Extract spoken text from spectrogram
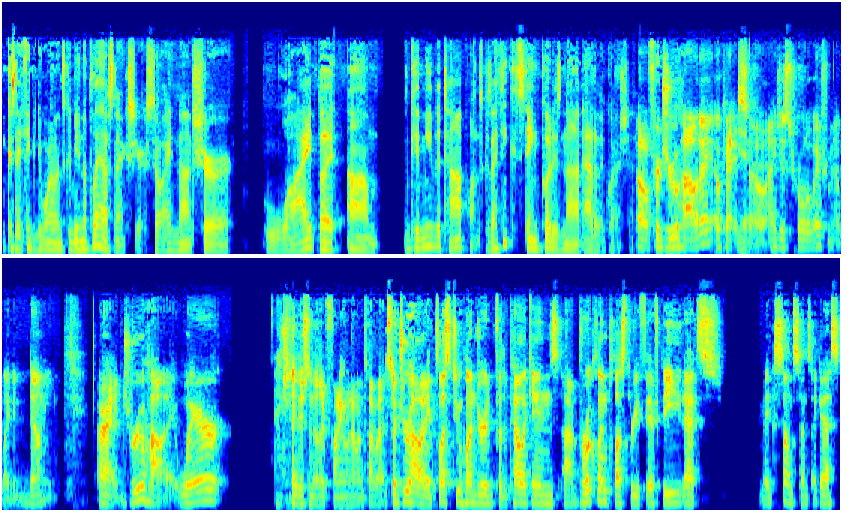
because I think New Orleans could be in the playoffs next year. So I'm not sure why, but um, give me the top ones because I think staying put is not out of the question. Oh, for Jrue Holiday? Okay, Yeah. so I just rolled away from it like a dummy. All right, Jrue Holiday. Where actually there's another funny one I want to talk about. So Jrue Holiday plus 200 for the Pelicans, uh, Brooklyn plus 350. That's makes some sense, I guess.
